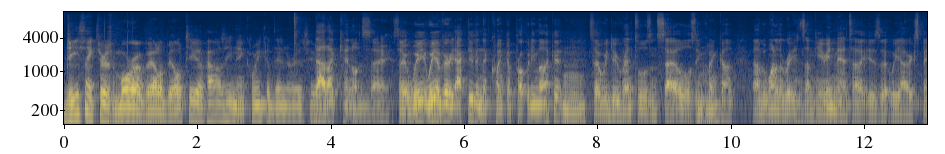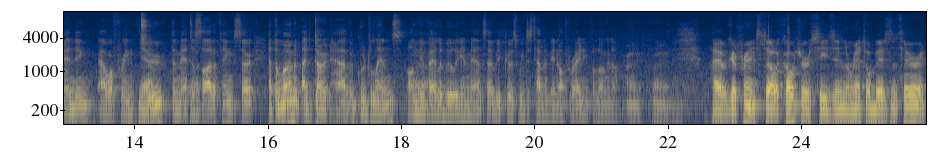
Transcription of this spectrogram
Do you think there's more availability of housing in Cuenca than there is here? That I cannot say. So we, we are very active in the Cuenca property market. Mm-hmm. So we do rentals and sales in Cuenca. Um, but one of the reasons I'm here in Manta is that we are expanding our offering Yeah. to the Manta side of things. So at the moment, I don't have a good lens on the availability in Manta because we just haven't been operating for long enough. Right, right. I have a good friend, Stella Coulter. He's in the rental business here. And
